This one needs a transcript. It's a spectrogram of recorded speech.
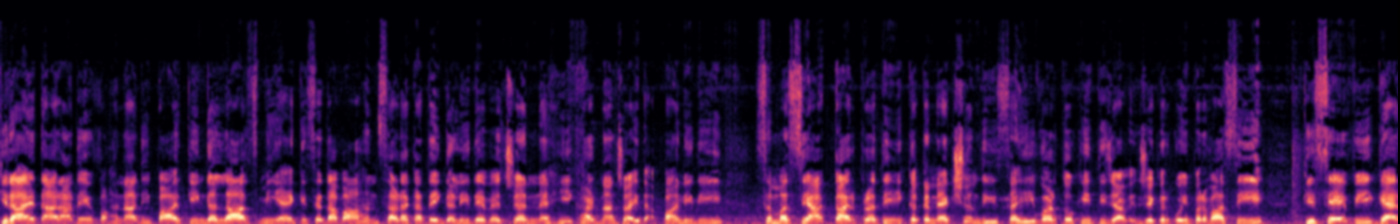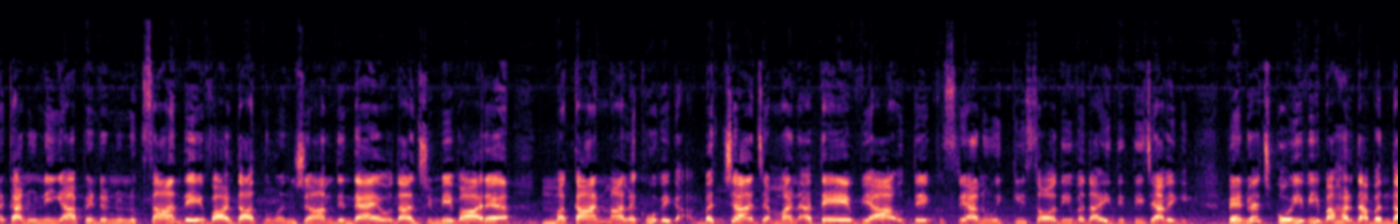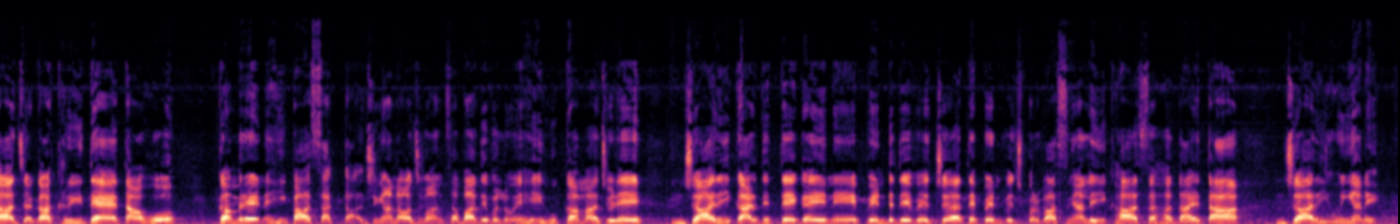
ਕਿਰਾਏਦਾਰਾਂ ਦੇ ਵਾਹਨਾਂ ਦੀ ਪਾਰਕਿੰਗ ਲਾਜ਼ਮੀ ਹੈ। ਕਿਸੇ ਦਾ ਵਾਹਨ ਸੜਕ ਅਤੇ ਗਲੀ ਦੇ ਵਿੱਚ ਨਹੀਂ ਖੜਨਾ ਚਾਹੀਦਾ। ਪਾਣੀ ਦੀ ਸਮੱਸਿਆ ਘਰ ਪ੍ਰਤੀ ਇੱਕ ਕਨੈਕਸ਼ਨ ਦੀ ਸਹੀ ਵਰਤੋਂ ਕੀਤੀ ਜਾਵੇ। ਜੇਕਰ ਕੋਈ ਪ੍ਰਵਾਸੀ ਕਿਸੇ ਵੀ ਗੈਰ ਕਾਨੂੰਨੀ ਜਾਂ ਪਿੰਡ ਨੂੰ ਨੁਕਸਾਨ ਦੇ ਵਾਰਦਾਤ ਨੂੰ ਅੰਜਾਮ ਦਿੰਦਾ ਹੈ, ਉਹਦਾ ਜ਼ਿੰਮੇਵਾਰ ਮਕਾਨ ਮਾਲਕ ਹੋਵੇਗਾ। ਬੱਚਾ ਜੰਮਣ ਅਤੇ ਵਿਆਹ ਉੱਤੇ ਖੁਸਰਿਆਂ ਨੂੰ 2100 ਦੀ ਵਧਾਈ ਦਿੱਤੀ ਜਾਵੇਗੀ। ਪਿੰਡ ਵਿੱਚ ਕੋਈ ਵੀ ਬਾਹਰ ਦਾ ਬੰਦਾ ਜਗ੍ਹਾ ਖਰੀਦਦਾ ਹੈ ਤਾਂ ਉਹ ਕਮਰੇ ਨਹੀਂ ਪਾ ਸਕਦਾ। ਜੀਆਂ ਨੌਜਵਾਨ ਸਭਾ ਦੇ ਵੱਲੋਂ ਇਹੀ ਹੁਕਮ ਆ ਜਿਹੜੇ ਜਾਰੀ ਕਰ ਦਿੱਤੇ ਗਏ ਨੇ ਪਿੰਡ ਦੇ ਵਿੱਚ ਤੇ ਪਿੰਡ ਵਿੱਚ ਪ੍ਰਵਾਸੀਆਂ ਲਈ ਖਾਸ ਹਦਾਇਤਾਂ ਜਾਰੀ ਹੋਈਆਂ ਨੇ।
